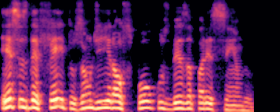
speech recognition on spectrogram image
esses defeitos hão de ir aos poucos desaparecendo,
